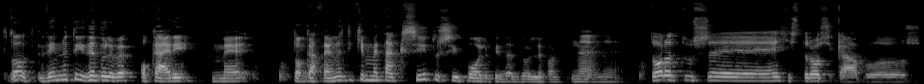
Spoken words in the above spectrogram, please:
Αυτό δεν είναι ότι δεν δούλευε ο Καϊρή με τον καθένα, ότι και μεταξύ τους οι υπόλοιποι δεν δούλευαν. Ναι, ναι. Τώρα τους ε, έχει στρώσει κάπως.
